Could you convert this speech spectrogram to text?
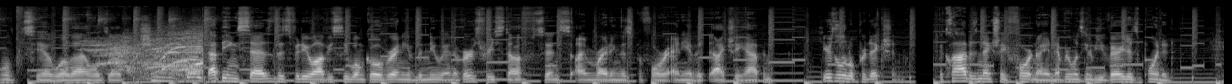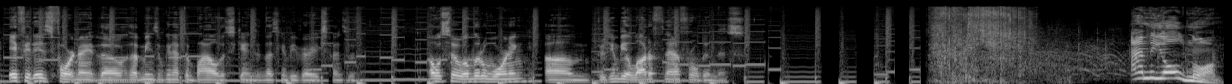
We'll see how well that holds up. That being said, this video obviously won't go over any of the new anniversary stuff, since I'm writing this before any of it actually happened. Here's a little prediction. The collab isn't actually Fortnite, and everyone's gonna be very disappointed. If it is Fortnite, though, that means I'm gonna have to buy all the skins, and that's gonna be very expensive. Also, a little warning, um, there's gonna be a lot of FNAF World in this. I'm the old Norm.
